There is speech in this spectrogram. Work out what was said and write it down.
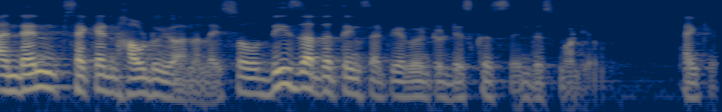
and then second how do you analyze. So, these are the things that we are going to discuss in this module. Thank you.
